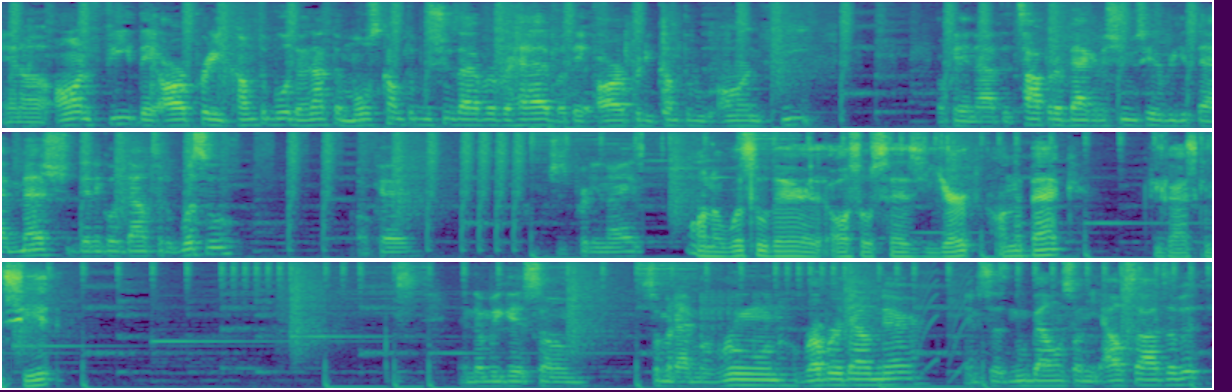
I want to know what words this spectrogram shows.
And uh, on feet, they are pretty comfortable. They're not the most comfortable shoes I've ever had, but they are pretty comfortable on feet. Okay, now at the top of the back of the shoes here, we get that mesh. Then it goes down to the whistle. Okay, which is pretty nice. On the whistle there, it also says Yurt on the back, if you guys can see it. And then we get some some of that maroon rubber down there. And it says New Balance on the outsides of it.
